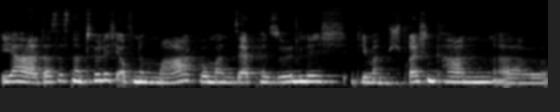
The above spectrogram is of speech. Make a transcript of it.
ja, das ist natürlich auf einem Markt, wo man sehr persönlich mit jemandem sprechen kann. Äh,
